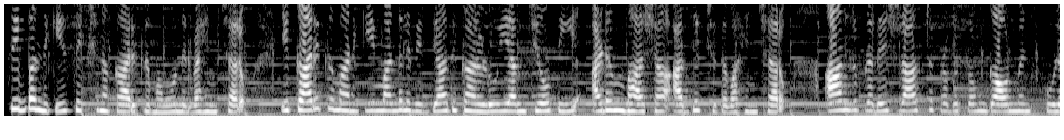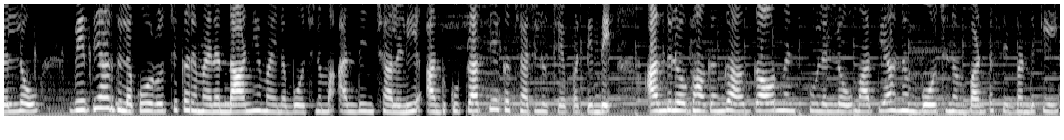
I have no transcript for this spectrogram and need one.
సిబ్బందికి శిక్షణ కార్యక్రమము నిర్వహించారు. ఈ కార్యక్రమానికి మండలి విద్యాధికారులు ఎం. జ్యోతి అడం భాష అధ్యక్షత వహించారు. ఆంధ్రప్రదేశ్ రాష్ట్ర ప్రభుత్వం గవర్నమెంట్ స్కూళ్ళలో విద్యార్థులకు రుచికరమైన నాణ్యమైన భోజనం అందించాలని అందుకు ప్రత్యేక చర్యలు చేపట్టింది. అందులో భాగంగా గవర్నమెంట్ స్కూళ్ళలో మధ్యాహ్నం భోజనం వంట సిబ్బందికి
